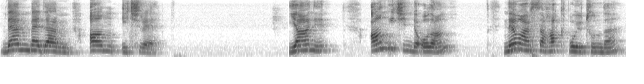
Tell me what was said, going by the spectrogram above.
dembedem an içre. Yani an içinde olan ne varsa hak boyutunda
